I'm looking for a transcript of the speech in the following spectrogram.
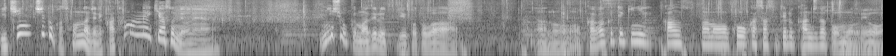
1日とかそんなんじゃね固まんない気がするんだよね2色混ぜるっていうことはあの科学的にかんあの硬化させてる感じだと思うのよ。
